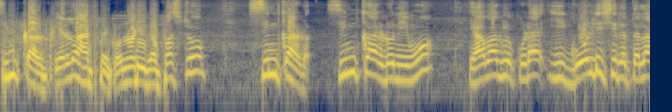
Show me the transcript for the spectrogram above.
ಸಿಮ್ ಕಾರ್ಡ್ ಎರಡು ಹಾಕಬೇಕು. ನೋಡಿ ಈಗ first SIM card SIM card ನೀವು ಯಾವಾಗಲೂ ಕೂಡ ಈ ಗೋಲ್ಡಿಶ್ ಇರುತ್ತಲ್ಲ,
